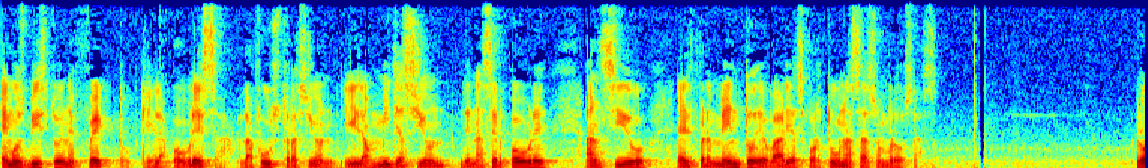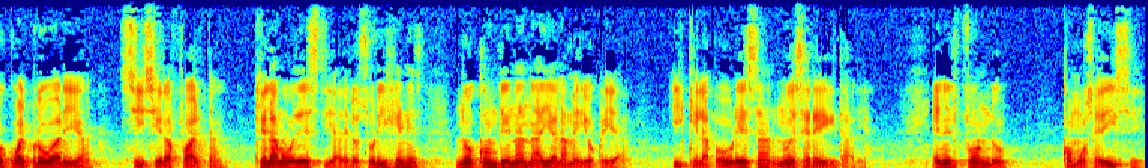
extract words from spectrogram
Hemos visto en efecto que la pobreza, la frustración y la humillación de nacer pobre han sido el fermento de varias fortunas asombrosas. Lo cual probaría, si hiciera falta, que la modestia de los orígenes no condena a nadie a la mediocridad y que la pobreza no es hereditaria. En el fondo, como se dice,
